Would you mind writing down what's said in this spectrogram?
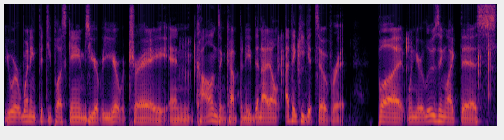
you were winning 50 plus games year over year with Trae and Collins and company, then I don't I think he gets over it. But when you're losing like this,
